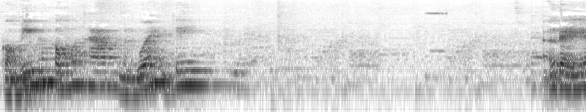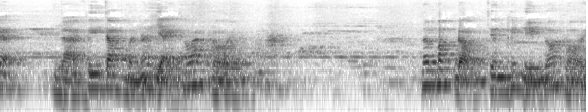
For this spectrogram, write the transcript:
còn nếu nó không có tham, mình quán cái ở đây á, là khi tâm mình nó giải thoát rồi, nó bất động trên cái niệm đó rồi,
